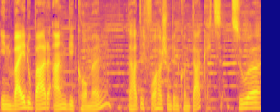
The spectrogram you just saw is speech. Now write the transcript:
In Valledupar angekommen, da hatte ich vorher schon den Kontakt zur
